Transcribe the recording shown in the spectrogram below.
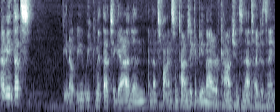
I mean, that's, you know, we, we commit that to God, and, and that's fine. Sometimes it could be a matter of conscience and that type of thing.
